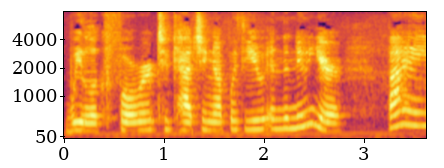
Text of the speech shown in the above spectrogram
we look forward to catching up with you in the new year. Bye.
